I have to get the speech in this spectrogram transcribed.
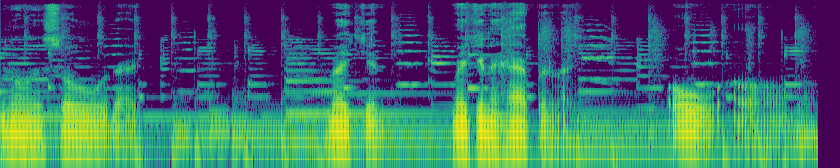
know it's so like making making it happen like oh um,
